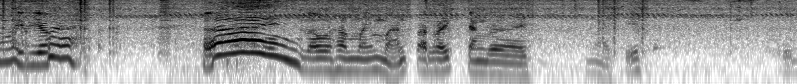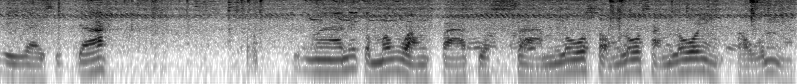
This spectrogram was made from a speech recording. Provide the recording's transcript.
น้อยเดียวแค่เฮ้ยเราทำไมหมานปลาเล็กจังเลยหน่อยสิตัวใหญ่ๆสิจ๊ะขึ้นมานี่ก็มาหวังปลาตัวสามโลสองโลสามโลอย่างเขาเนี่ย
